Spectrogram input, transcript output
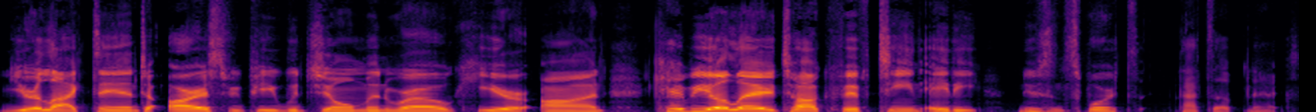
You're locked in to RSVP with Jill Monroe here on KBLA Talk 1580 News and sports, that's up next.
